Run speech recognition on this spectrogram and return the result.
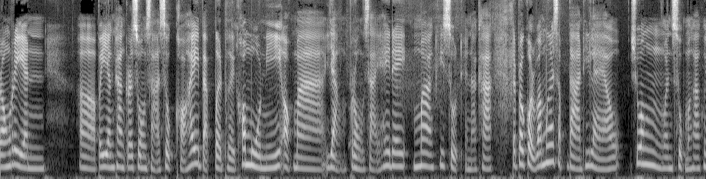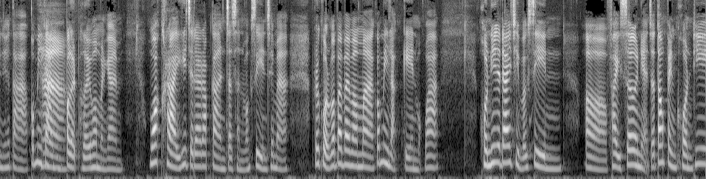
ร้องเรียนไปยังทางกระทรวงสาธารณสุขขอให้แบบเปิดเผยข้อมูลนี้ออกมาอย่างโปร่งใสให้ได้มากที่สุดนะคะ แต่ปรากฏว่าเมื่อสัปดาห์ที่แล้วช่วงวันศุกร์มั้งคะคุณชะตา ก็มีการเปิดเผยมาเหมือนกัน ว่าใครที่จะได้รับการจัดสรรวัคซีนใช่ไหมปรากฏว่าไปไปมาๆก็มีหลักเกณฑ์บอกว่า คนที่จะได้ฉีดวัคซีน ไฟเซอร์เนี่ยจะต้องเป็นคนที่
